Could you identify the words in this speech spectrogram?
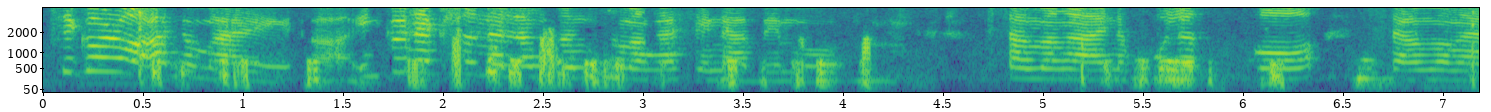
Siguro, ano, Mari, uh, in connection na lang dun sa mga sinabi mo, sa mga napulot ko, sa mga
